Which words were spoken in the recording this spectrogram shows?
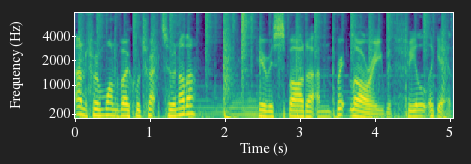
And from one vocal track to another, here is Spada and Britt Lari with Feel Again.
